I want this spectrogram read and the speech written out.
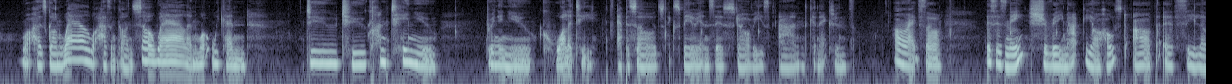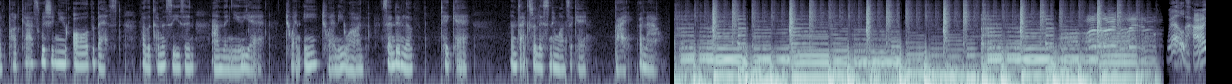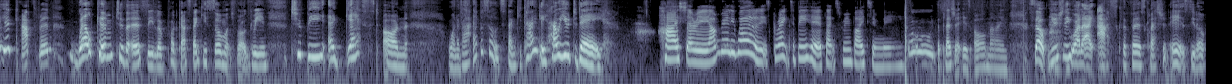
what has gone well, what hasn't gone so well, and what we can do to continue bringing you quality episodes, experiences, stories, and connections. All right, so this is me, Cherie Mack, your host of the Earthsea Love podcast, wishing you all the best for the coming season and the new year 2021. Sending love, take care, and thanks for listening once again. Bye for now. Well, hiya, Catherine. Welcome to the Earthsea Love podcast. Thank you so much for agreeing to be a guest on one of our episodes. Thank you kindly. How are you today? Hi, Cherie. I'm really well. It's great to be here. Thanks for inviting me. Oh, the pleasure is all mine. So, usually, what I ask the first question is, you know,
